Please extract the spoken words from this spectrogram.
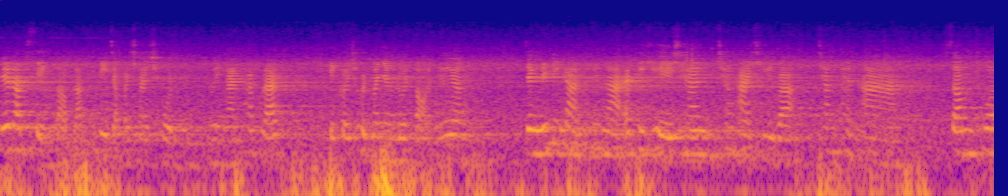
ได้รับเสียงตอบรับดีจากประชาชน หน่วยงานภาครัฐ เอกชนมาอย่างโดยต่อเนื่อง จึงได้มีการพัฒนาแอปพลิเคชัน ช่างอาชีวะ ช่างพันอา ซ่อมทั่ว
